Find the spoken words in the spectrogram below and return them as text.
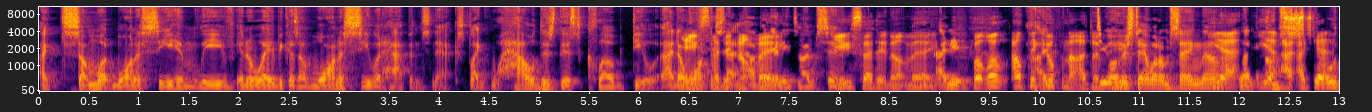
I somewhat want to see him leave in a way because i want to see what happens next like how does this club deal i don't You want this to happen me. anytime soon You said it, not me. I need- but well, I'll pick you up on that. Adam. do you understand what i'm saying though Yeah, like yeah, i'm I- I so get-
